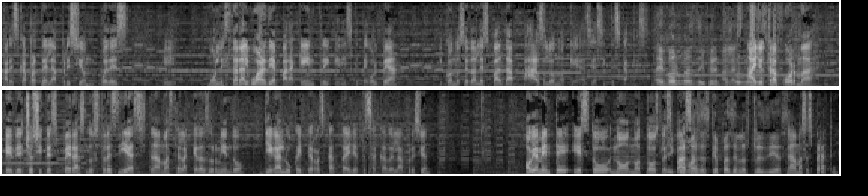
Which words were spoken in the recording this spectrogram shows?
para escaparte de la prisión. Puedes eh, molestar al guardia para que entre y que dice que te golpea. Y cuando se da la espalda, paz, lo noqueas y así te escapas. Hay formas diferentes. Formas Hay de otra forma, que de hecho si te esperas los tres días y nada más te la quedas durmiendo, llega Luca y te rescata, ella te saca de la prisión. Obviamente esto no, no a todos les ¿Y cómo pasa. haces que pasen los tres días? Nada más espérate.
